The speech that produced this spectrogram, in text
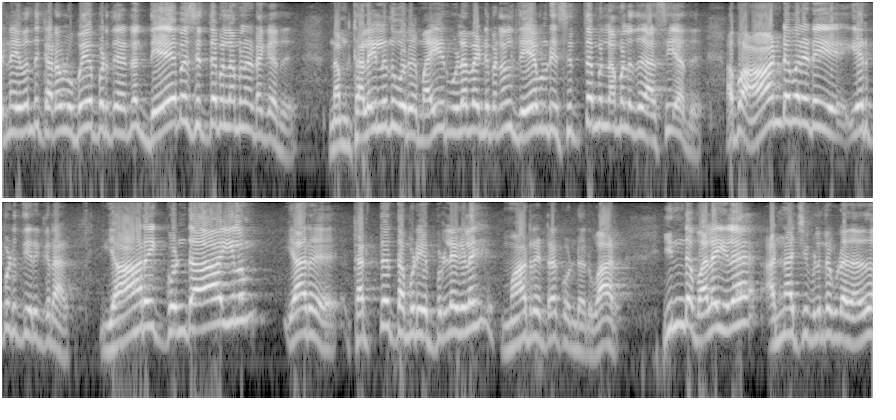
என்னை வந்து கடவுள் உபயோகப்படுத்துகிறால் தேவ சித்தம் இல்லாமல் நடக்காது. நம் தலையிலிருந்து ஒரு மயிர் உழ வேண்டும் என்றால் தேவனுடைய சித்தம் இல்லாமல் அது அசையாது. அப்போ ஆண்டவர் என்னை ஏற்படுத்தி இருக்கிறார். யாரை கொண்டாயிலும் யார் கர்த்த தம்முடைய பிள்ளைகளை மாடரேட்டராக கொண்டு வருவார். இந்த வலையில் அண்ணாச்சி விழுந்தக்கூடாது அதாவது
